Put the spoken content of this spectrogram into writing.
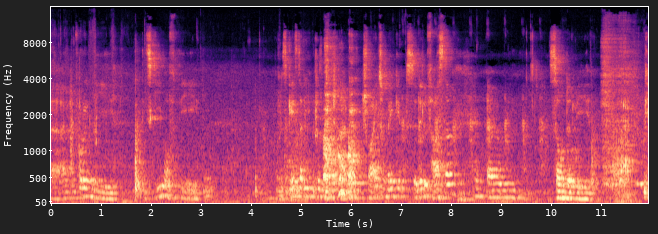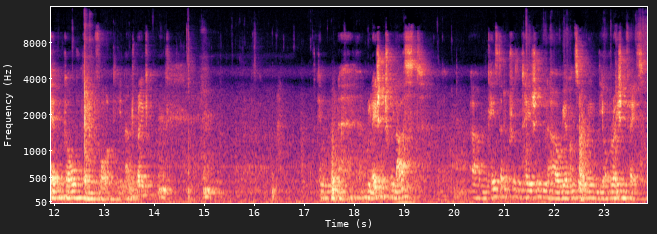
uh, I'm following the, the, scheme of the of this case study presentation. I will try to make it a little faster. Um, so that we can go then for the lunch break. In relation to the last um, case study presentation, uh, we are considering the operation phase.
